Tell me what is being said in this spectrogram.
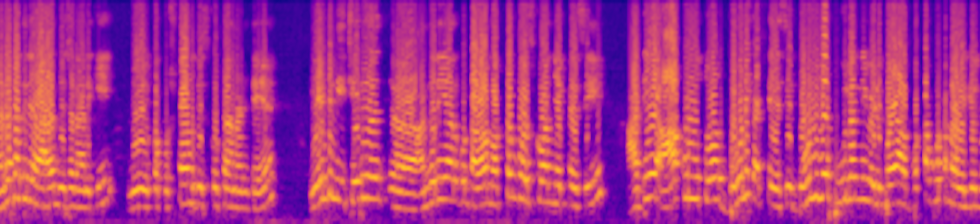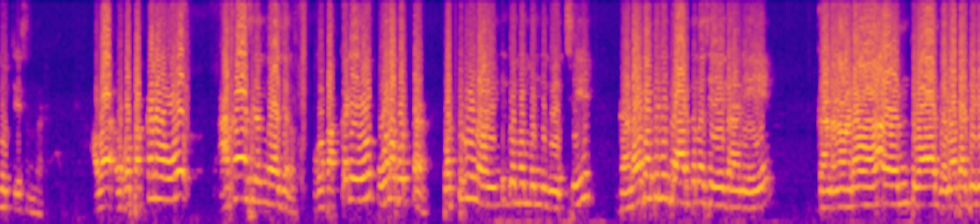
గణపతిని ఆనందించడానికి నీ యొక్క పుష్పాలు తీసుకుంటానంటే ఏంటి నీ చేతి అందనీ అనుకుంటావా? మొత్తం కోసుకో అని చెప్పేసి అదే ఆకులతో ధోని కట్టేసి దోణిలో పూలన్నీ వెళ్ళిపోయి ఆ బుట్ట బుట్ట నా దగ్గరికి వచ్చేసింది అలా ఒక పక్కనేమో ఆకాశ గంగాజలం ఒక పక్కనేమో పూల బుట్ట పట్టుకుని నా ఇంటి గుమ్మం ముందుకు వచ్చి గణపతిని ప్రార్థన చేయగానే గణానాన్త్వా గణపతి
